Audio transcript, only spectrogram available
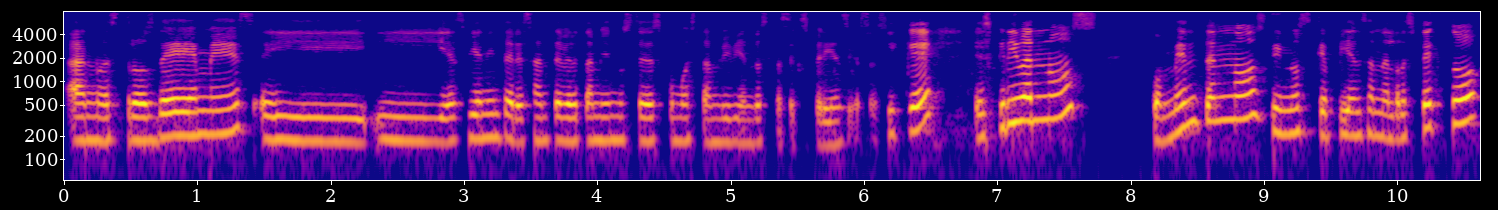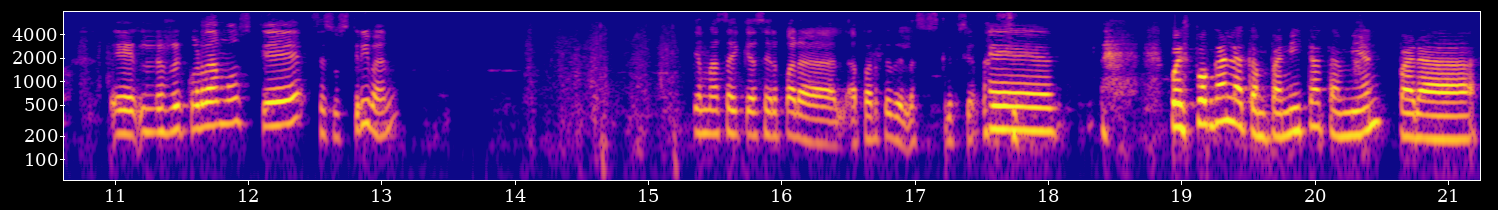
a nuestros DMs y, y, es bien interesante ver también ustedes cómo están viviendo estas experiencias. Así que escríbanos, coméntenos, dinos qué piensan al respecto. Eh, les recordamos que se suscriban. ¿Qué más hay que hacer para, aparte de la suscripción? Eh, pues pongan la campanita también para...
